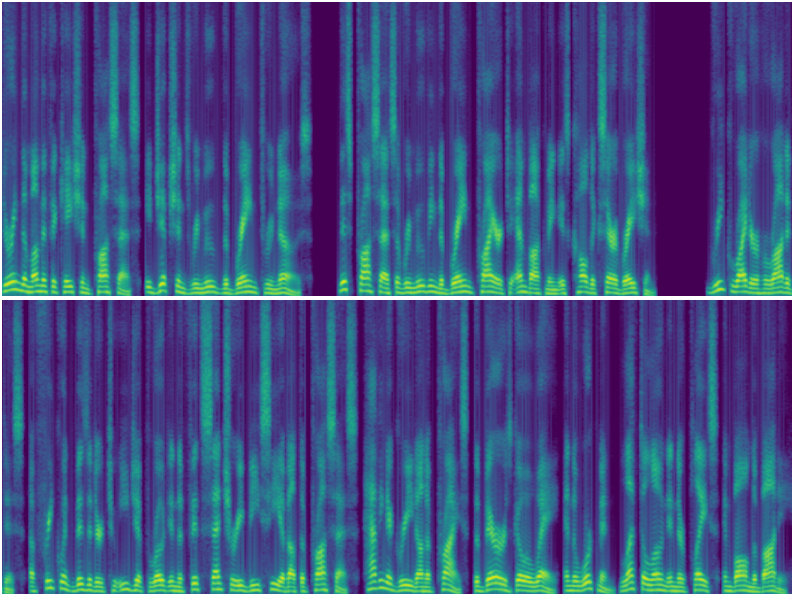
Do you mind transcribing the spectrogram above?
During the mummification process, Egyptians removed the brain through nose. This process of removing the brain prior to embalming is called excerebration. Greek writer Herodotus, a frequent visitor to Egypt wrote in the 5th century BC about the process, having agreed on a price, the bearers go away, and the workmen, left alone in their place, embalm the body.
